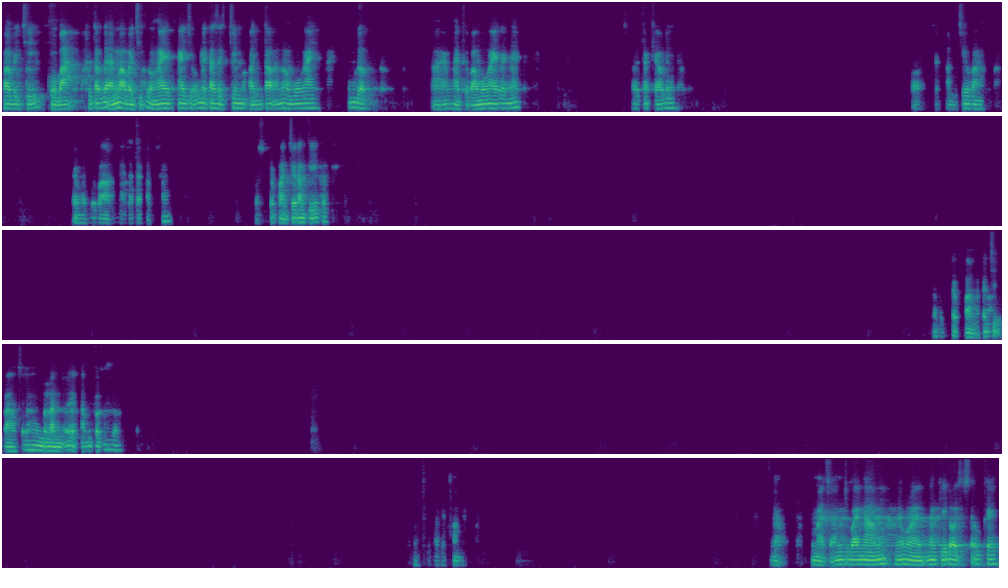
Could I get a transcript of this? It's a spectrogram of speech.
vào vị trí của bạn. Chúng ta phải ấn vào vị trí của ngay ngay chỗ meta search stream hoặc là chúng ta ấn vào mua ngay. Cũng được. À, em hãy thử vào mua ngay các nhé rồi ta kéo lên. Rồi, tài khoản chưa vào. Cái phải chưa vào, này là tài khoản khác. Tài khoản chưa đăng ký cơ tài khoản các chị vào sẽ một lần nữa để nắm vững hơn vâng, Thank you. Mà sẽ ăn buy nào nhé nếu mà đăng ký rồi thì sẽ ok.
